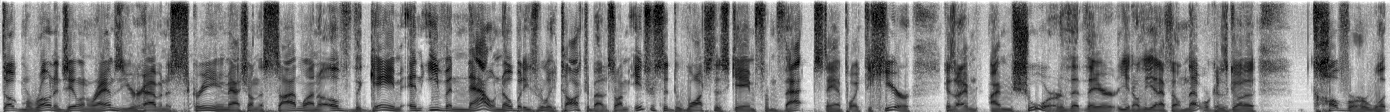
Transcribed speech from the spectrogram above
Doug Marrone and Jalen Ramsey are having a screaming match on the sideline of the game. And even now, nobody's really talked about it. So I'm interested to watch this game from that standpoint to hear because I'm I'm sure that they're you know the NFL Network is going to cover what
